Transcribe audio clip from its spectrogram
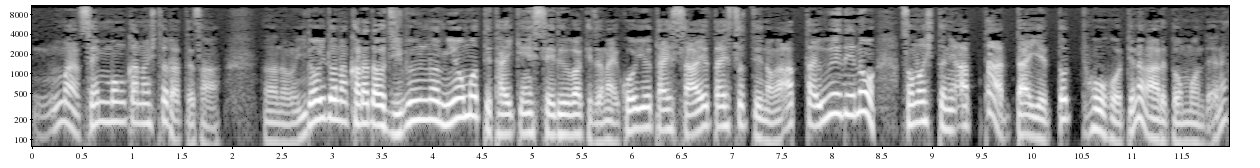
まあ、専門家の人だってさ、あの、いろいろな体を自分の身をもって体験しているわけじゃない。こういう体質、ああいう体質っていうのがあった上での、その人に合ったダイエット方法っていうのがあると思うんだよね。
